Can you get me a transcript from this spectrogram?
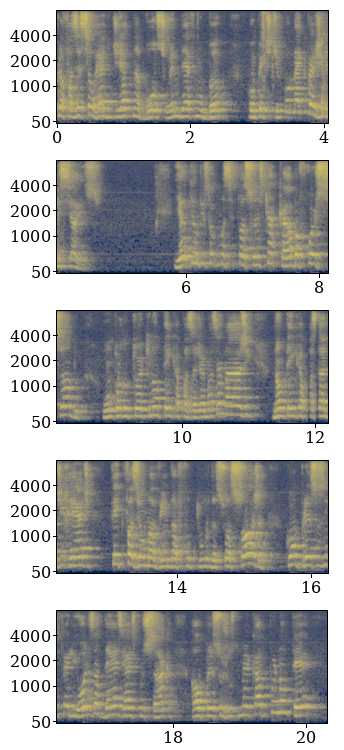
para fazer seu RED direto na bolsa, o NDF no banco competitivo, como é que vai gerenciar isso? E eu tenho visto algumas situações que acaba forçando um produtor que não tem capacidade de armazenagem, não tem capacidade de rede, tem que fazer uma venda futuro da sua soja com preços inferiores a 10 reais por saca ao preço justo do mercado por não ter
